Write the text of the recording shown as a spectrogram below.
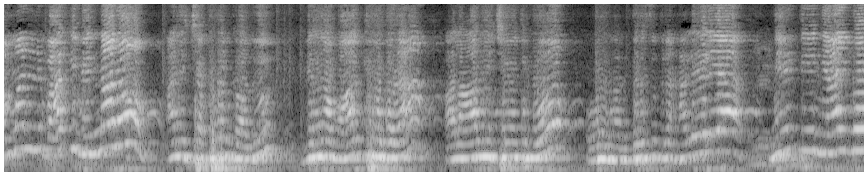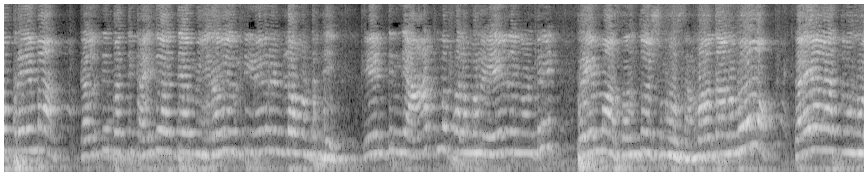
అమ్మా నేను వాక్యం విన్నాను అని చెప్పడం కాదు విన్న వాక్యం కూడా అలా నీ జీవితంలో ఉండాలి తెలుసుతున్న హలేరియా నీతి న్యాయము ప్రేమ గలతి పత్రిక ఐదో అధ్యాయం ఇరవై ఒకటి ఇరవై రెండులో ఉంటది ఏంటి ఆత్మ ఫలములు ఏ విధంగా ఉంటాయి ప్రేమ సంతోషము సమాధానము దయాలత్వము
